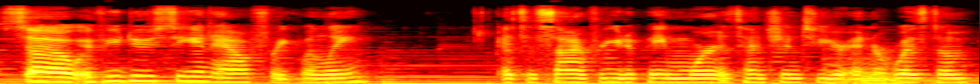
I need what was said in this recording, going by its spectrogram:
So if you do see an owl frequently, it's a sign for you to pay more attention to your inner wisdom,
